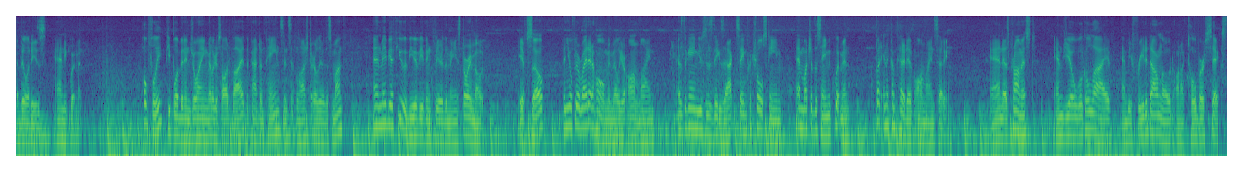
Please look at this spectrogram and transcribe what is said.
abilities, and equipment. Hopefully, people have been enjoying Metal Gear Solid 5 The Phantom Pain since it launched earlier this month, and maybe a few of you have even cleared the main story mode. If so, then you'll feel right at home in Metal Online, as the game uses the exact same control scheme and much of the same equipment, but in a competitive online setting. And as promised, MGO will go live and be free to download on October 6th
